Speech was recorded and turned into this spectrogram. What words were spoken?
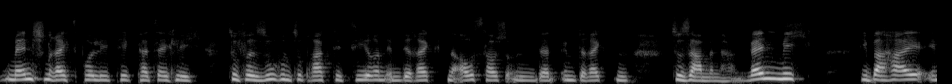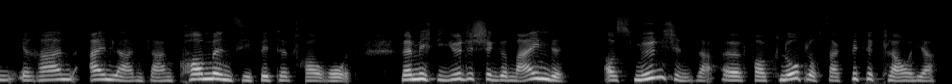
Menschenrechtspolitik tatsächlich zu versuchen zu praktizieren im direkten Austausch und im direkten Zusammenhang. Wenn mich die Bahai im Iran einladen, sagen, kommen Sie bitte, Frau Roth. Wenn mich die jüdische Gemeinde aus München, äh, Frau Knobloch sagt, bitte Claudia,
